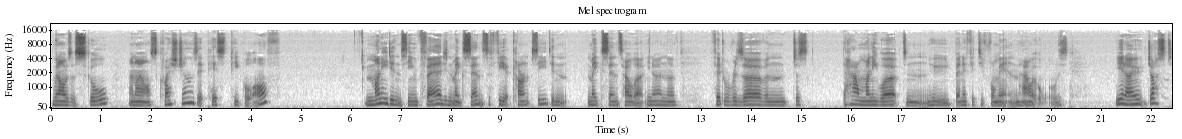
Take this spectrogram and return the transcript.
when I was at school and I asked questions, it pissed people off. Money didn't seem fair, didn't make sense. The fiat currency didn't make sense how that, you know, and the Federal Reserve and just how money worked and who benefited from it and how it all this, you know, just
